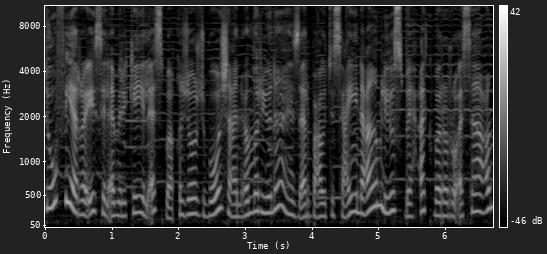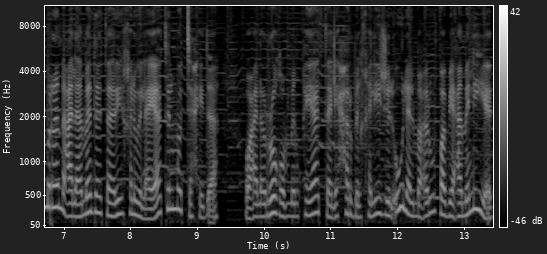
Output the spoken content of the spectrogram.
توفي الرئيس الأمريكي الأسبق جورج بوش عن عمر يناهز 94 عام ليصبح أكبر الرؤساء عمرا على مدى تاريخ الولايات المتحدة. وعلى الرغم من قيادته لحرب الخليج الأولى المعروفة بعملية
